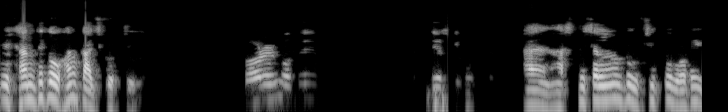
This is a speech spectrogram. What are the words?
এখান থেকে ওখানে কাজ করতে যায়। শহরের মধ্যে দেশ কি? হ্যাঁ আসতে চালানো তো উচিত তো বটেই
